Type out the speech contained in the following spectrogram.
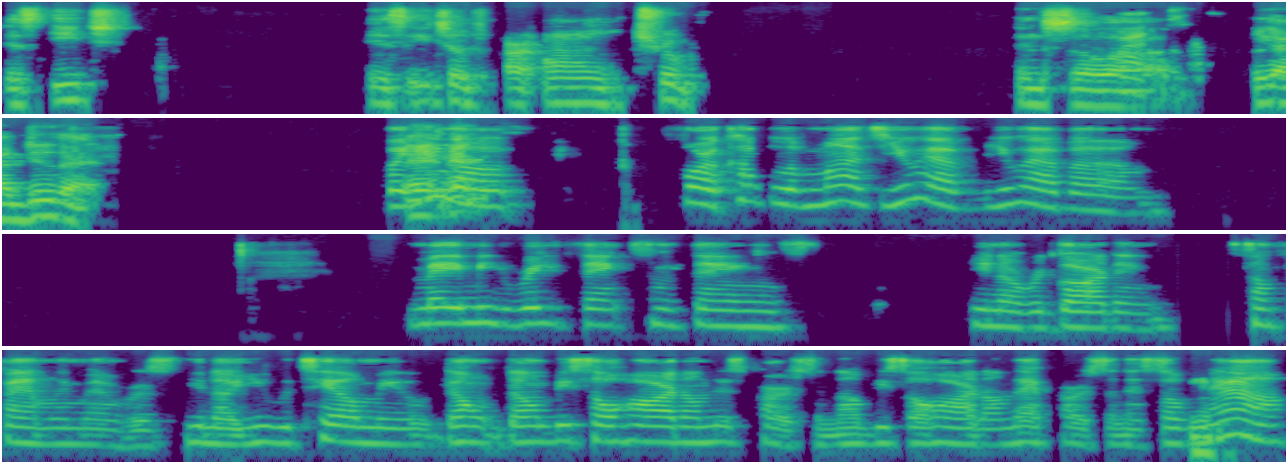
it's each is each of our own truth. And so uh, Right. we got to do that. But you And- and- know, for a couple of months, you have you have um made me rethink some things, you know, regarding some family members. You know, you would tell me, don't don't be so hard on this person, don't be so hard on that person. And so Mhm. now,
